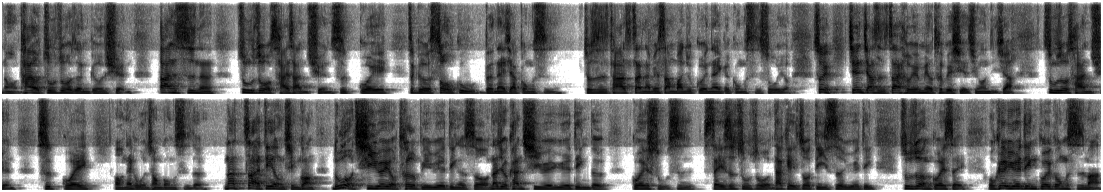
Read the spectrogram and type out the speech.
哦，他有著作人格权，但是呢，著作财产权是归这个受雇的那家公司，就是他在哪边上班就归那个公司所有。所以，今天假使在合约没有特别写的情况底下，著作财产权是归。哦，那个文创公司的。那在第二种情况，如果契约有特别约定的时候，那就看契约约定的归属是谁是著作人，他可以做第一次的约定，著作人归谁？我可以约定归公司嘛？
